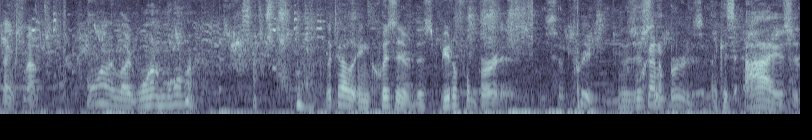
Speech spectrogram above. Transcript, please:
Thanks, man. I wanted like one more. Look how inquisitive this beautiful bird is. He's so pretty. What just kind of bird is it? Like his eyes, it,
